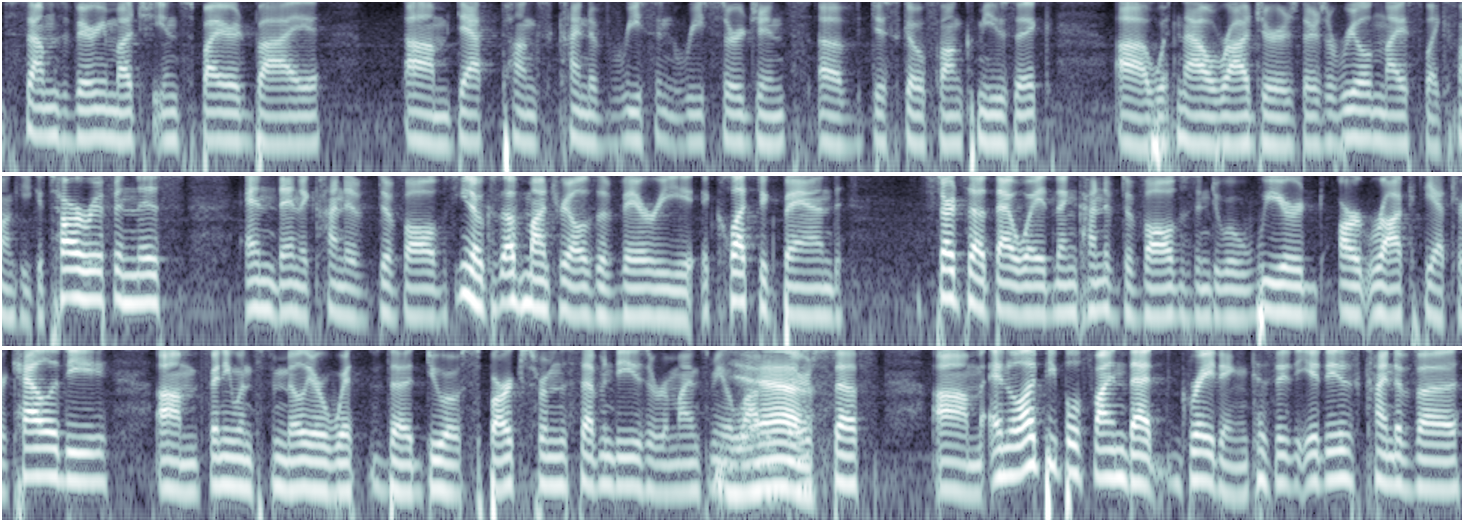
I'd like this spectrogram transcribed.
sounds very much inspired by um, Daft Punk's kind of recent resurgence of disco funk music uh, with Nile Rodgers. There's a real nice like funky guitar riff in this, and then it kind of devolves. You know, because Of Montreal is a very eclectic band. It starts out that way, then kind of devolves into a weird art rock theatricality. Um, if anyone's familiar with the duo Sparks from the '70s, it reminds me a lot of their stuff. Um, and a lot of people find that grating because it, it is kind of a,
